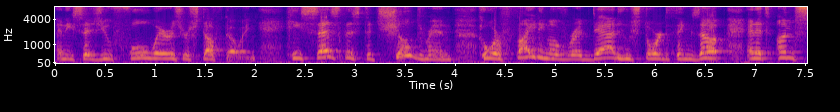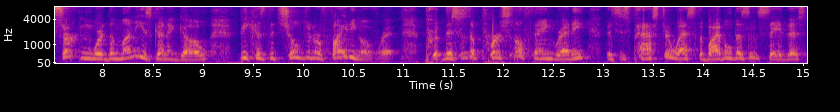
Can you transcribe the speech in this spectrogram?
And he says, You fool, where is your stuff going? He says this to children who are fighting over a dad who stored things up, and it's uncertain where the money is going to go because the children are fighting over it. This is a personal thing. Ready? This is Pastor Wes. The Bible doesn't say this,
